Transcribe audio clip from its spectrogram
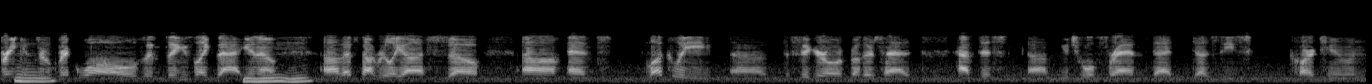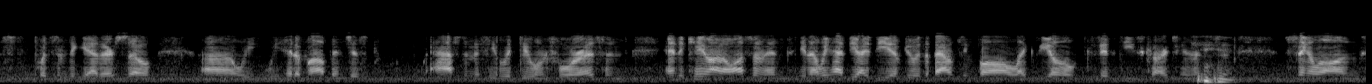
breaking mm. through brick walls and things like that. You know, mm-hmm. uh, that's not really us. So um, and luckily uh, the Figueroa brothers had have this uh, mutual friend that does these cartoons puts them together. So uh, we we hit him up and just asked him if he would do one for us, and and it came out awesome. And you know, we had the idea of doing the bouncing ball like the old '50s cartoons, sing-alongs.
